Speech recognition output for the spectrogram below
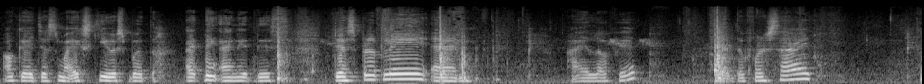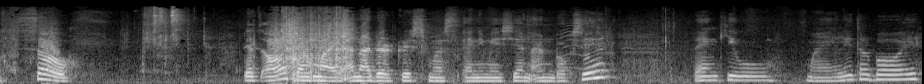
Okay just my excuse but I think I need this desperately and I love it at the first sight. So that's all for my another Christmas animation unboxing. Thank you my little boy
